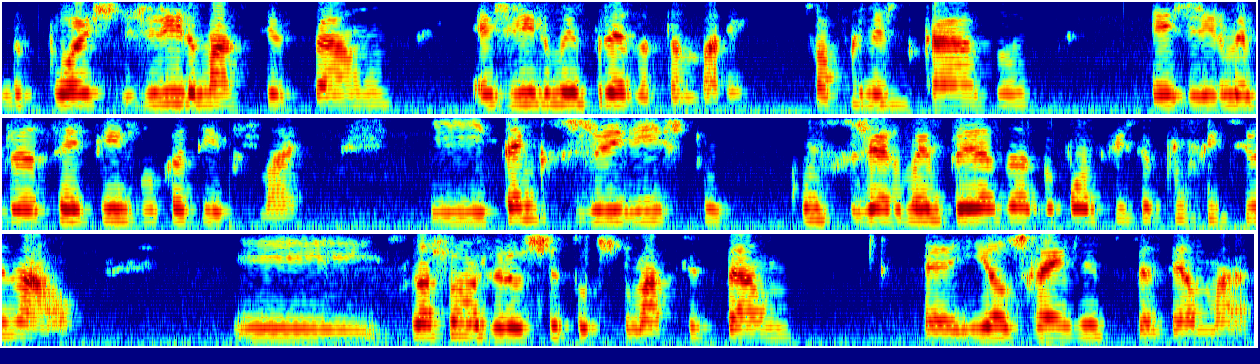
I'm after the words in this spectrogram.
depois gerir uma associação é gerir uma empresa também. Só que neste caso é gerir uma empresa sem fins lucrativos, não é? E tem que se gerir isto como se gera uma empresa do ponto de vista profissional. E se nós formos ver os estatutos de uma associação, eh, e eles regem, portanto, é uma,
